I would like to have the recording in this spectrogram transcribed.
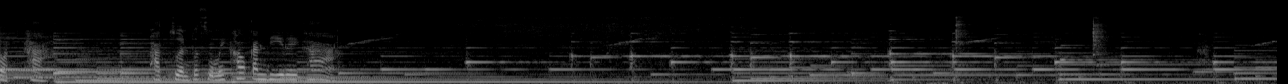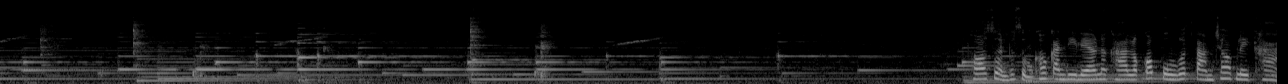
รอทค่ะ ผัดส่วนผสมให้เข้ากันดีเลยค่ะ พอส่วนผสมเข้ากันดีแล้วนะคะ แล้วก็ปรุงรสตามชอบเลยค่ะ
